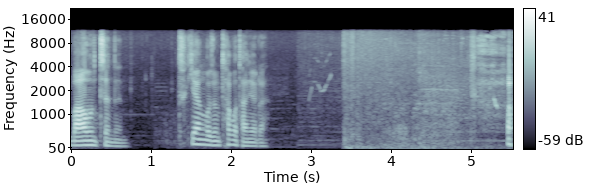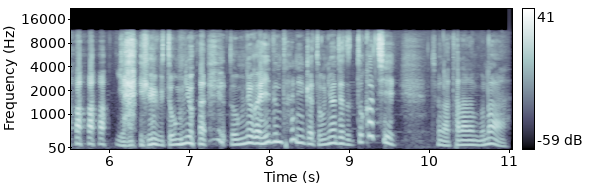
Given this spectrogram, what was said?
마운트는 특이한 거 좀 타고 다녀라. 야, 이거 동료가 동료가 히든 타니까 동료한테도 똑같이 저 나타나는구나.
